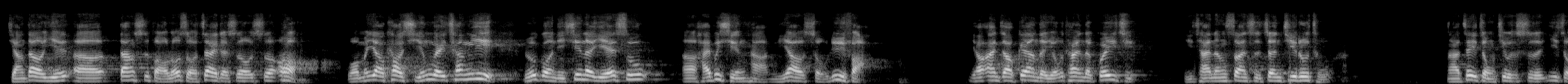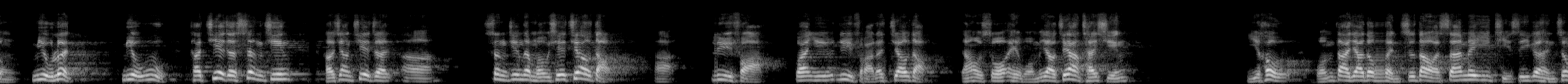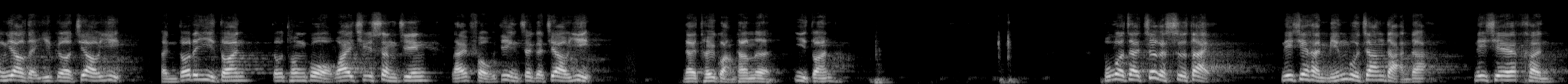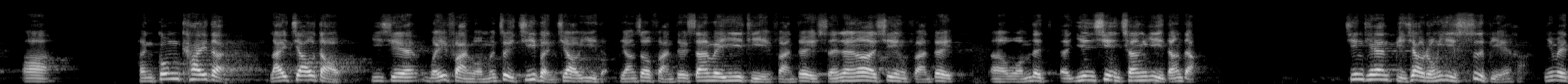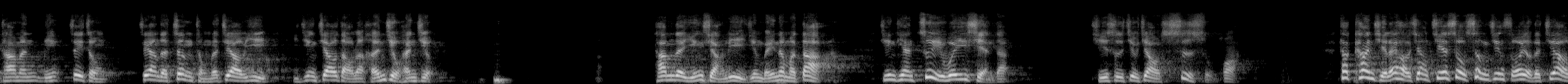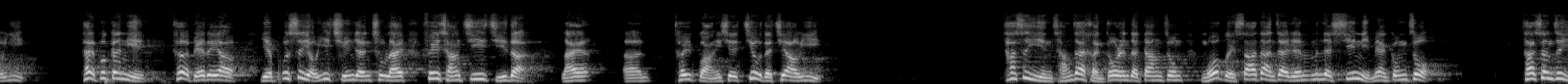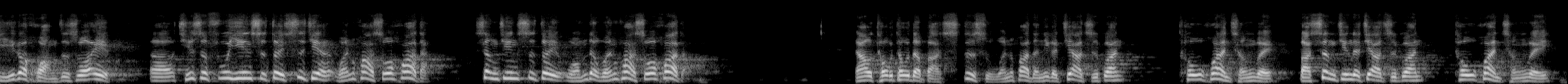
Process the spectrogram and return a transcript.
讲到耶呃，当时保罗所在的时候说，哦，我们要靠行为称义，如果你信了耶稣啊还不行哈，你要守律法，要按照各样的犹太人的规矩，你才能算是真基督徒。啊，这种就是一种谬论、谬误。他借着圣经，好像借着啊圣经的某些教导啊律法，关于律法的教导，然后说，哎，我们要这样才行。以后我们大家都很知道，三位一体是一个很重要的一个教义，很多的异端都通过歪曲圣经来否定这个教义，来推广他们的异端。不过在这个时代，那些很明目张胆的，那些很啊很公开的来教导一些违反我们最基本教义的，比方说反对三位一体、反对神人二性、反对呃我们的呃因信称义等等。今天比较容易识别哈，因为他们明这种这样的正统的教义已经教导了很久很久，他们的影响力已经没那么大。今天最危险的，其实就叫世俗化。他看起来好像接受圣经所有的教义，他也不跟你特别的要，也不是有一群人出来非常积极的来呃推广一些旧的教义。他是隐藏在很多人的当中，魔鬼撒旦在人们的心里面工作。他甚至以一个幌子说：“哎，呃，其实福音是对世界文化说话的，圣经是对我们的文化说话的。”然后偷偷的把世俗文化的那个价值观偷换成为，把圣经的价值观偷换成为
